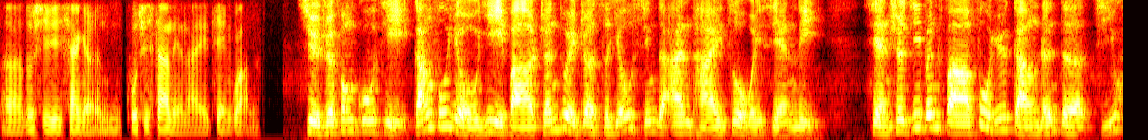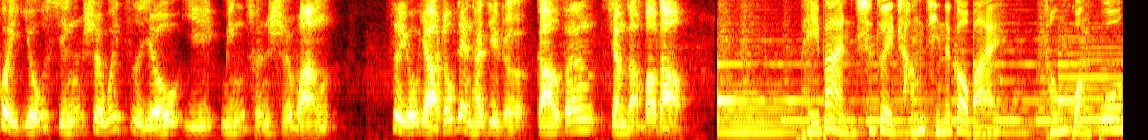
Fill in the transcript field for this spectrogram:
呃都是香港人过去三年来见惯的。许志峰估计，港府有意把针对这次游行的安排作为先例，显示基本法赋予港人的集会、游行、示威自由已名存实亡。自由亚洲电台记者高峰香港报道。陪伴是最长情的告白，从广播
